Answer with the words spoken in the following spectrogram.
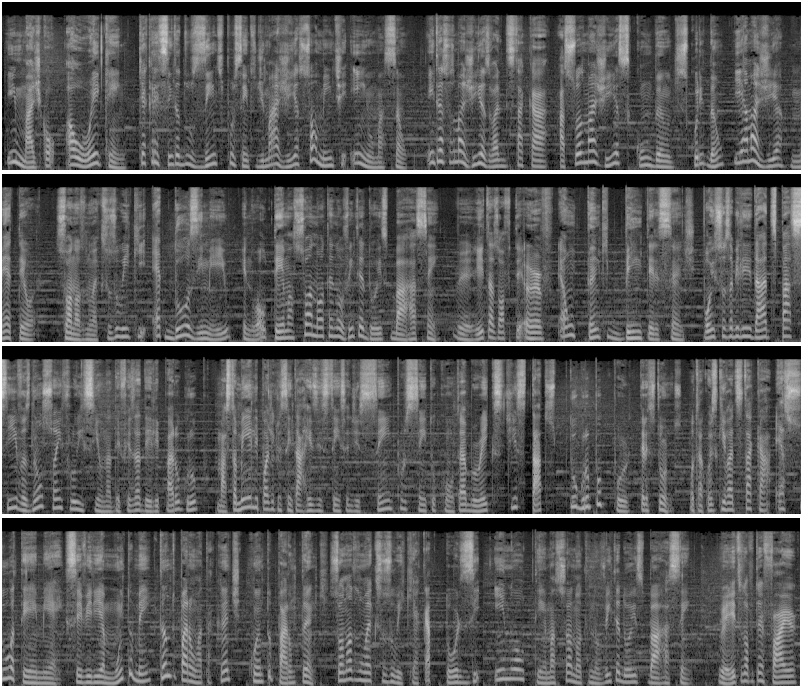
e Magical Awakening, que acrescenta 200% de magia somente em uma ação. Entre as suas magias, vale destacar as suas magias com dano de escuridão e a magia Meteor. Sua nota no Exos Wiki é 12,5 e no Altema sua nota é 92/100. Veritas of the Earth é um tanque bem interessante, pois suas habilidades passivas não só influenciam na defesa dele para o grupo, mas também ele pode acrescentar resistência de 100% contra breaks de status do grupo por 3 turnos. Outra coisa que vai destacar é sua TMR, que serviria muito bem tanto para um atacante quanto para um tanque. Sua nota no Exos Wiki é 14 e no Altema sua nota é 92/100. Veritas of the Fire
